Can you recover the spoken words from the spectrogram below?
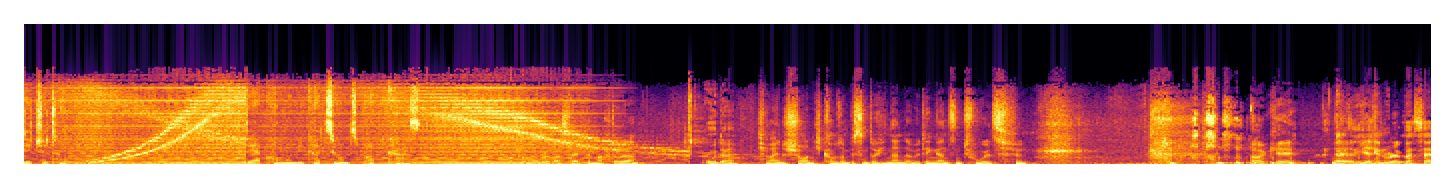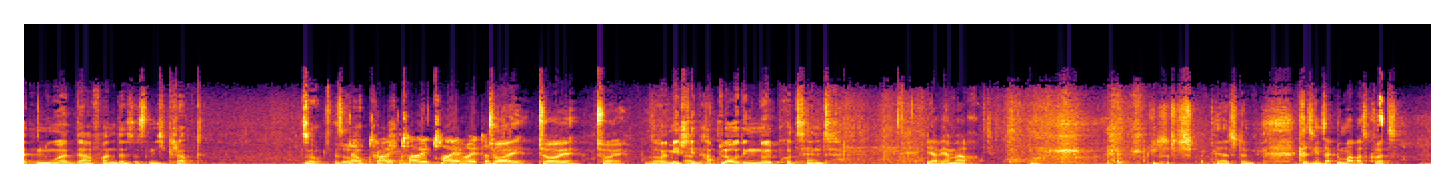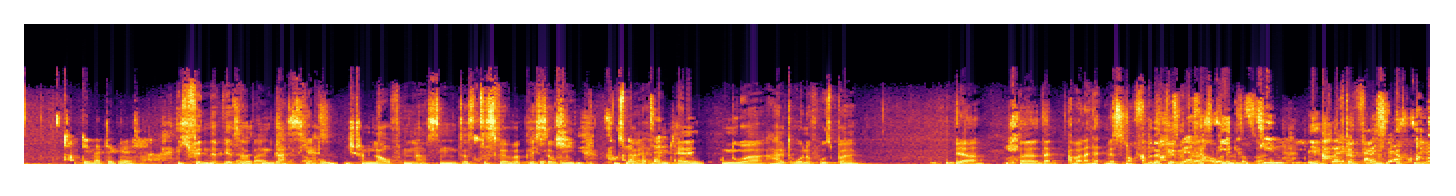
Digital, der Kommunikationspodcast. Hast du mal Riverside gemacht, oder? Oder? Ich meine schon. Ich komme so ein bisschen durcheinander mit den ganzen Tools. Okay. Also ich kenne Riverside nur davon, dass es nicht klappt. So. so. Dann toi, toi, toi heute. Toi, toi, toi. So, Bei mir steht ähm, Uploading 0%. Ja, wir haben auch. ja, stimmt. Christine, sag du mal was kurz. Die Wette gilt. Ich finde, wir sollten das hier aus. endlich schon laufen lassen. Das, das wäre wirklich so wie Fußball ML, nur halt ohne Fußball. Ja, äh, dann, aber dann hätten wir es noch aber dafür wäre es auch ohne Christine. Ja, ich wollte, dafür mit Christine.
